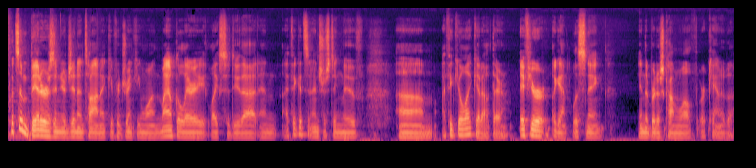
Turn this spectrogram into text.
Put some bitters in your gin and tonic if you're drinking one. My uncle Larry likes to do that, and I think it's an interesting move. Um, I think you'll like it out there if you're again listening in the British Commonwealth or Canada.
